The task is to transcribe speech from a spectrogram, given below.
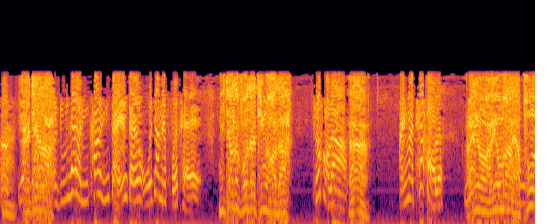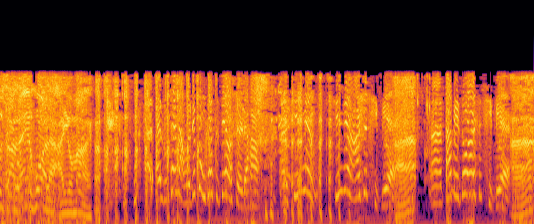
嗯，再见了。呃卢太长，你看看你感应感应我家那佛台，你家的佛台挺好的，挺好的。嗯。哎呀妈，太好了！哎呦哎呦妈呀，菩萨来过了，哎呦妈呀！哎，卢台长，我的功课是这样式的哈，呃，心经心经二十七遍，啊呃，大悲咒二十七遍，啊，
